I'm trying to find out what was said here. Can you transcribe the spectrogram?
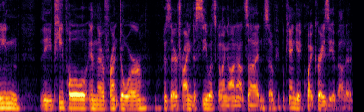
clean the peephole in their front door because they're trying to see what's going on outside. And so people can get quite crazy about it.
